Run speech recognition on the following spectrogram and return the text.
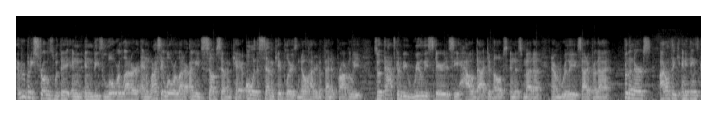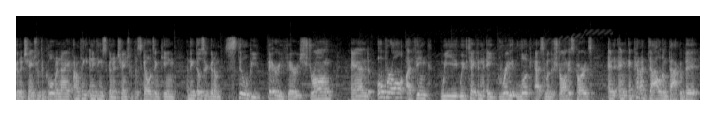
Everybody struggles with it in, in these lower ladder, and when I say lower ladder, I mean sub 7k. Only the 7k players know how to defend it properly. So that's gonna be really scary to see how that develops in this meta, and I'm really excited for that. For the nerfs, I don't think anything's going to change with the Golden Knight. I don't think anything's going to change with the Skeleton King. I think those are going to still be very, very strong. And overall, I think we, we've taken a great look at some of the strongest cards and, and, and kind of dialed them back a bit.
